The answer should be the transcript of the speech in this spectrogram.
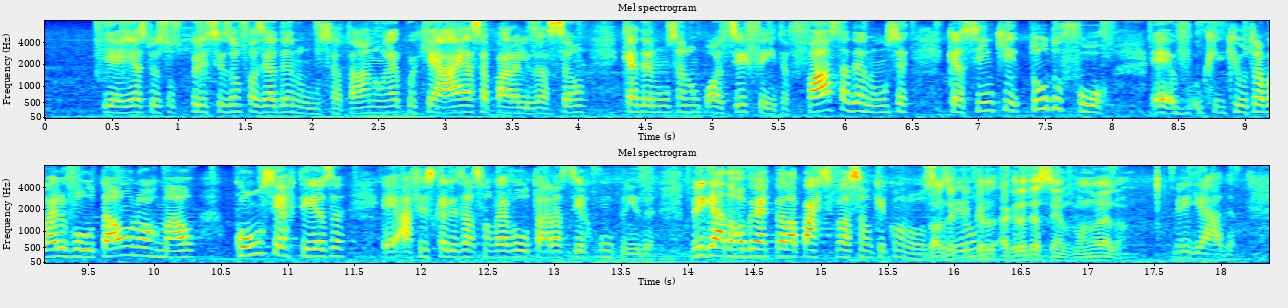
E aí as pessoas precisam fazer a denúncia, tá? Não é porque há essa paralisação que a denúncia não pode ser feita. Faça a denúncia, que assim que tudo for, é, que, que, o trabalho voltar ao normal, com certeza é, a fiscalização vai voltar a ser cumprida. Obrigada, Roberto, pela participação aqui conosco. Nós é que agradecemos, Manuela. Obrigada.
